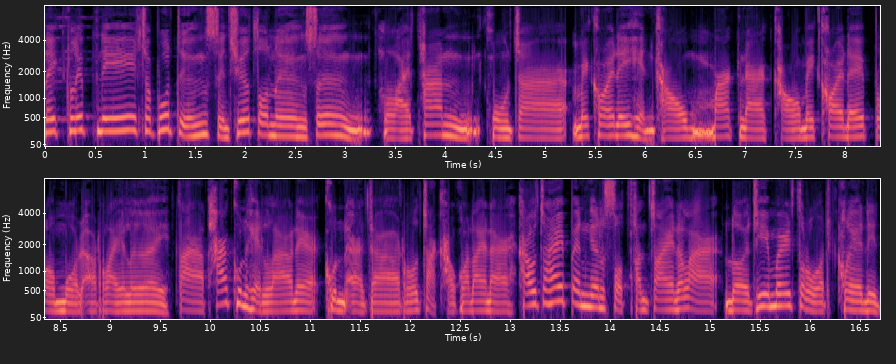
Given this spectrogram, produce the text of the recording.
ในคลิปนี้จะพูดถึงสินเชื่อตัวหนึ่งซึ่งหลายท่านคงจะไม่ค่อยได้เห็นเขามากนะเขาไม่ค่อยได้โปรโมทอะไรเลย แต่ถ้าคุณเห็นแล้วเนี่ยคุณอาจจะรู้จักเขาก็ได้นะ เขาจะให้เป็นเงินสดทันใจนั่นแหละโดยที่ไม่ตรวจเครดิต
